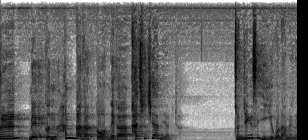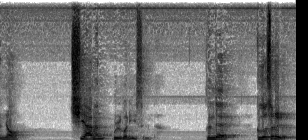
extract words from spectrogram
들 매끈 한 가닥도 내가 가지지 아니하리라. 전쟁에서 이기고 나면은요 취하는 물건이 있습니다. 그런데 그것을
